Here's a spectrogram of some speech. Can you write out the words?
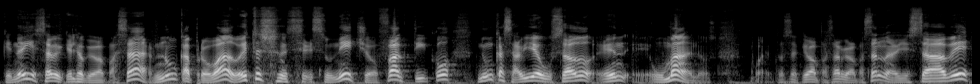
que nadie sabe qué es lo que va a pasar. Nunca ha probado. Esto es, un hecho fáctico. Nunca se había usado en eh, humanos. Bueno, entonces, ¿qué va a pasar? ¿Qué va a pasar? Nadie sabe.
